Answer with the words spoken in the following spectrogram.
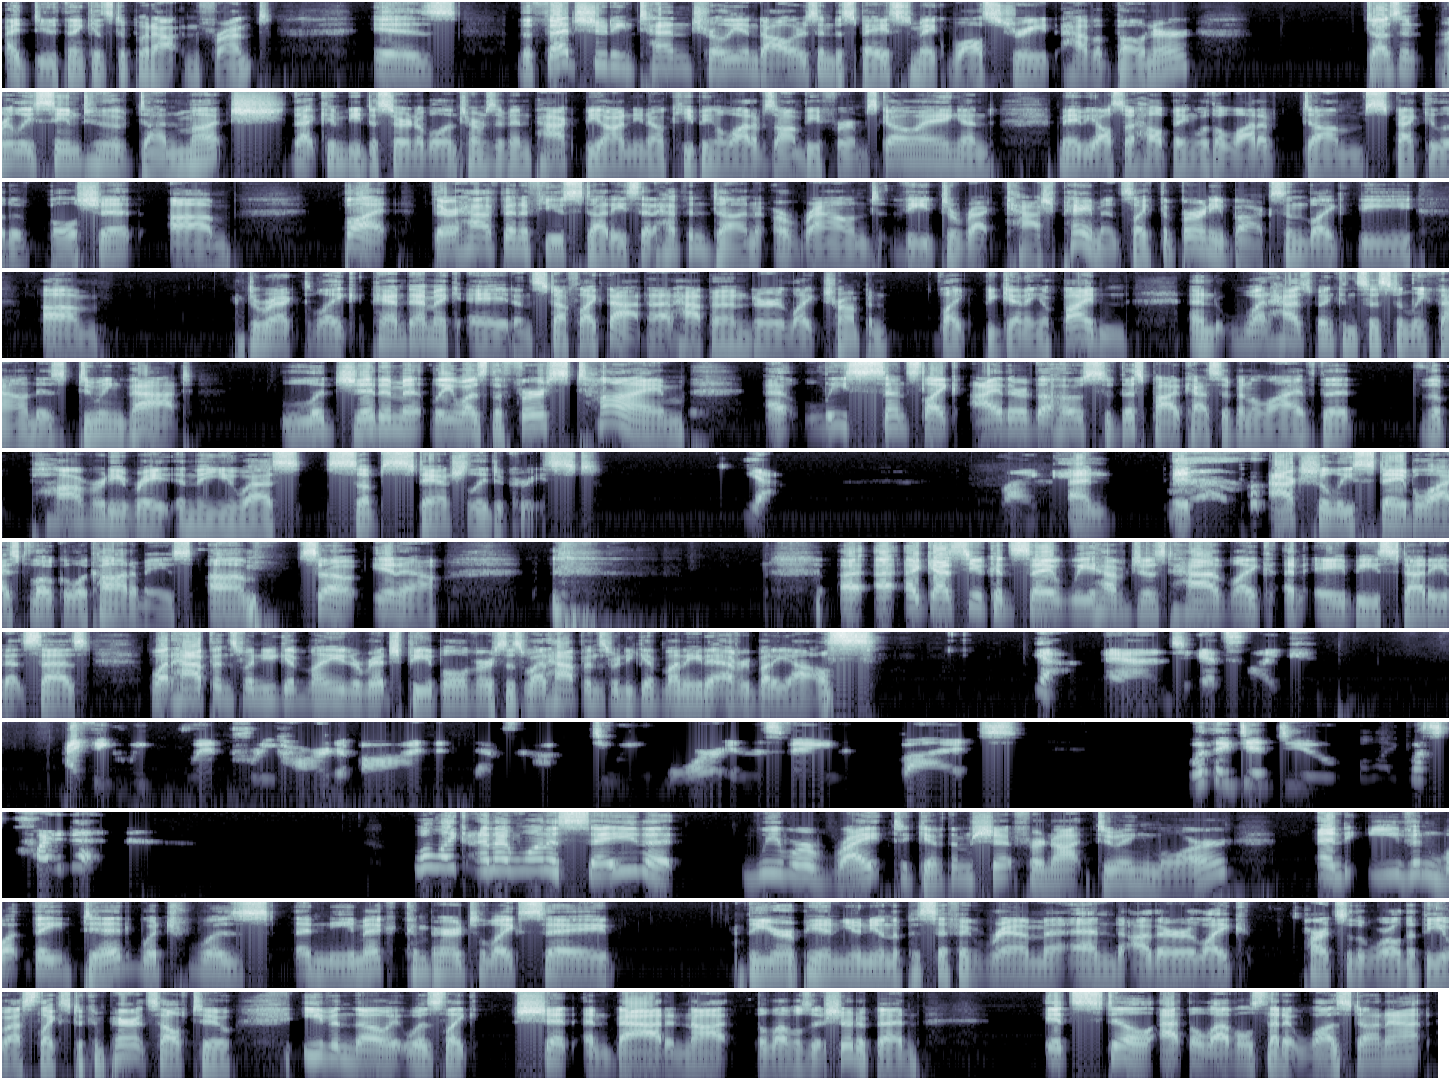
I do think is to put out in front is the Fed shooting 10 trillion dollars into space to make Wall Street have a boner doesn't really seem to have done much that can be discernible in terms of impact beyond, you know, keeping a lot of zombie firms going and maybe also helping with a lot of dumb speculative bullshit. Um but there have been a few studies that have been done around the direct cash payments, like the Bernie bucks and like the um direct like pandemic aid and stuff like that that happened under like Trump and like beginning of Biden. And what has been consistently found is doing that legitimately was the first time at least since like either of the hosts of this podcast have been alive that the poverty rate in the US substantially decreased. Yeah. Like And it actually stabilized local economies. Um so, you know, I, I, guess you could say we have just had like an A B study that says what happens when you give money to rich people versus what happens when you give money to everybody else. Yeah, and it's like I think we went pretty hard on them for not doing more in this vein, but what they did do was quite a bit. Well, like, and I want to say that we were right to give them shit for not doing more. And even what they did, which was anemic compared to, like, say, the European Union, the Pacific Rim, and other, like, parts of the world that the US likes to compare itself to, even though it was, like, shit and bad and not the levels it should have been, it's still at the levels that it was done at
